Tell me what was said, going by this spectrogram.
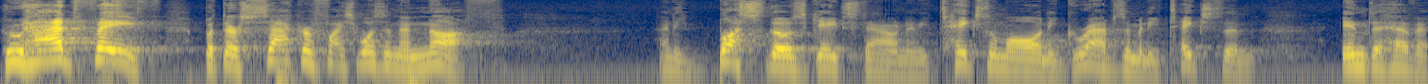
who had faith, but their sacrifice wasn't enough. Busts those gates down and he takes them all and he grabs them and he takes them into heaven.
